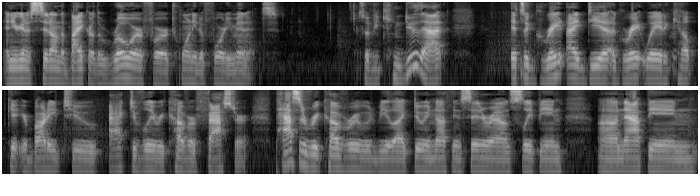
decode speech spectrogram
and you're going to sit on the bike or the rower for 20 to 40 minutes. So if you can do that, it's a great idea, a great way to help get your body to actively recover faster. Passive recovery would be like doing nothing, sitting around, sleeping, uh, napping,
